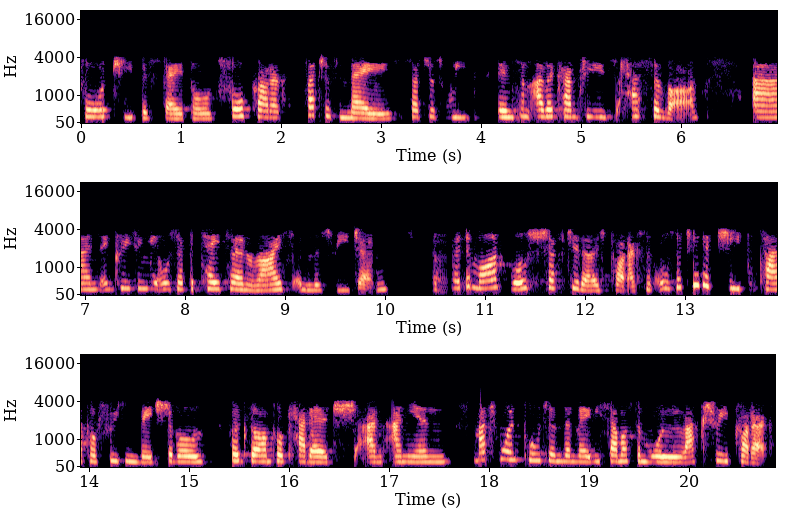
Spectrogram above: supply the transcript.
for cheaper staples, for products such as maize, such as wheat, in some other countries, cassava, and increasingly also potato and rice in this region the demand will shift to those products and also to the cheap type of fruit and vegetables, for example, cabbage and onions, much more important than maybe some of the more luxury products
